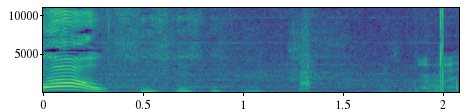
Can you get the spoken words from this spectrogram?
Whoa! All right.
